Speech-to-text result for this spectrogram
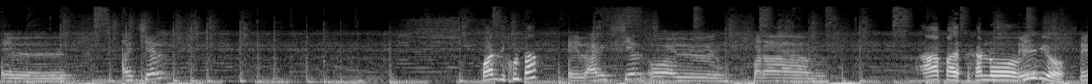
el. Shell? ¿Cuál, disculpa? El Shell o el. para. Ah, para despejar los ¿Sí? vidrios. ¿Sí?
